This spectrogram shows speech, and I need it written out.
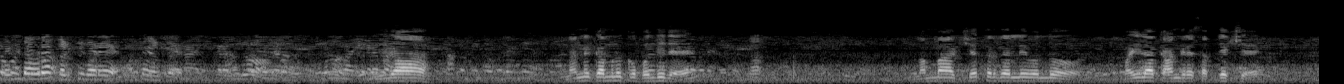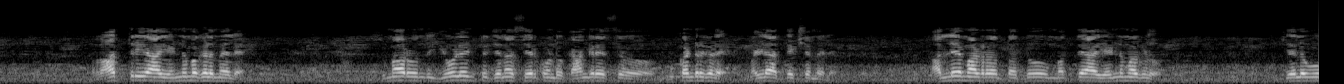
ಫ್ರೆಂಡ್ ಅವರೇ ಕಳಿಸಿದ್ದಾರೆ ಅಂತ ಹೇಳ್ತಾರೆ. ಈಗ ನನ್ನ ಗಮನಕ್ಕೂ ಬಂದಿದೆ. ನಮ್ಮ ಕ್ಷೇತ್ರದಲ್ಲಿ ಒಂದು ಮಹಿಳಾ ಕಾಂಗ್ರೆಸ್ ಅಧ್ಯಕ್ಷೆ ರಾತ್ರಿ ಆ ಹೆಣ್ಣು ಮಗಳ ಮೇಲೆ ಸುಮಾರು ಒಂದು ಏಳೆಂಟು ಜನ ಸೇರ್ಕೊಂಡು ಕಾಂಗ್ರೆಸ್ ಮುಖಂಡರುಗಳೇ, ಮಹಿಳಾ ಅಧ್ಯಕ್ಷ ಮೇಲೆ. ಅಲ್ಲೇ ಮಾಡಿರೋಂಥದ್ದು ಮತ್ತೆ ಆ ಹೆಣ್ಣು ಮಗಳು. ಕೆಲವು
